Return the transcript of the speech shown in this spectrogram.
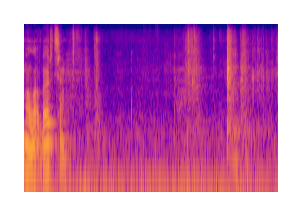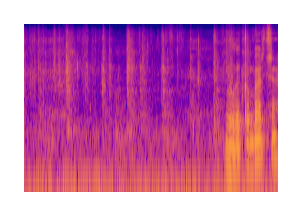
Мала берця. Велика берця.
